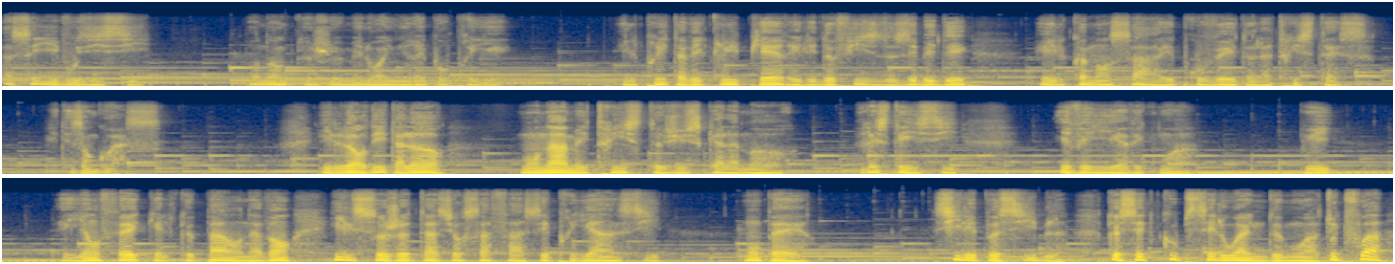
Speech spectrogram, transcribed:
Asseyez-vous ici, pendant que je m'éloignerai pour prier. Il prit avec lui Pierre et les deux fils de Zébédée, et il commença à éprouver de la tristesse et des angoisses. Il leur dit alors, Mon âme est triste jusqu'à la mort. Restez ici et veillez avec moi. Puis, ayant fait quelques pas en avant, il se jeta sur sa face et pria ainsi, Mon Père, s'il est possible que cette coupe s'éloigne de moi, toutefois,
